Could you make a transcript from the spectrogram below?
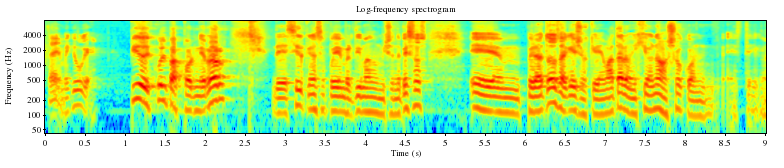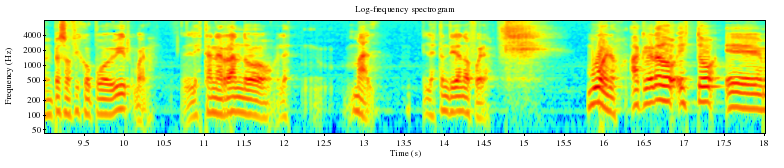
Está bien, me equivoqué. Pido disculpas por mi error de decir que no se puede invertir más de un millón de pesos. Eh, pero a todos aquellos que me mataron y dijeron, no, yo con, este, con el peso fijo puedo vivir, bueno, le están errando mal. La están tirando afuera. Bueno, aclarado esto eh,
